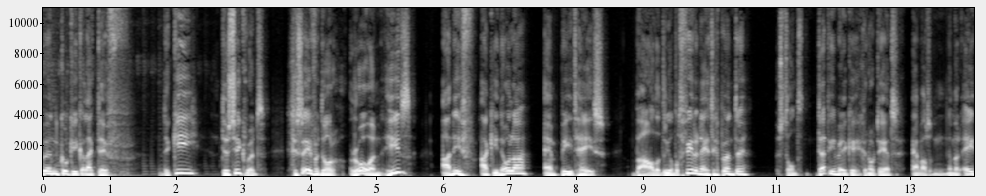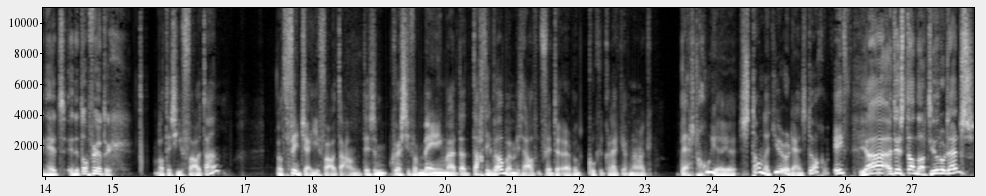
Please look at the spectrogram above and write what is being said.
Urban Cookie Collective. The Key, The Secret. Geschreven door Rowan Heath, Anif Akinola en Pete Hayes. Behaalde 394 punten, stond 13 weken genoteerd... en was een nummer 1 hit in de top 40. Wat is hier fout aan? Wat vind jij hier fout aan? Het is een kwestie van mening, maar dat dacht ik wel bij mezelf. Ik vind de Urban Cookie Collective namelijk best goede standaard Eurodance, toch? Heeft, Ja, het is standaard Eurodance,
